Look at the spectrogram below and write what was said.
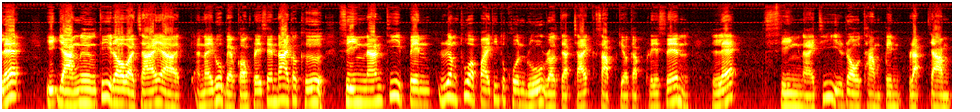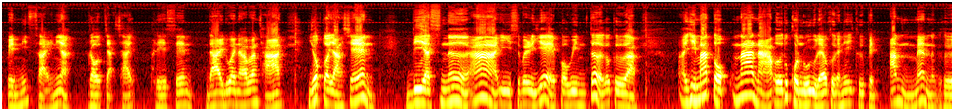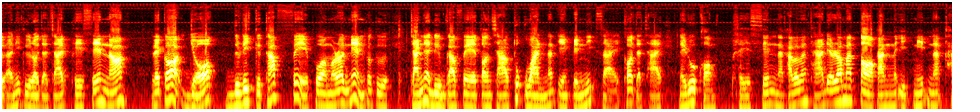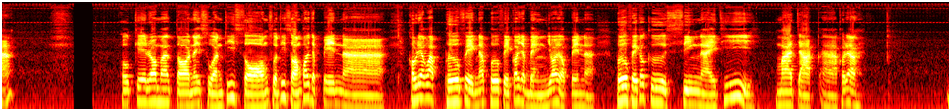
และอีกอย่างหนึ่งที่เราใช้ในรูปแบบของ present ได้ก็คือ สิ่งนั้นที่เป็นเรื่องทั่วไปที่ทุกคนรู้เราจะใช้ศัพท์เกี่ยวกับ present และสิ่งไหนที่เราทำเป็นประจำเป็นนิสัยเนี่ย เราจะใช้ present ได้ด้วยนะครับท่านขายกตัวอย่างเช่น dear snow ah is very y for winter ก็คือหิมะตกหน้าหนาวเออทุกคนรู้อยู่แล้วคืออันนี้คือเป็นอันแม่นคืออันนี้คือเราจะใช้ present เนาะแล้วก็ยกดริกคาเฟ่พวมารเนนก็คือ ฉันเนี่ยดื่มกาแฟตอนเช้าทุกวันนั่นเองเป็นนิสัยก็จะใช้ในรูปของ present นะครับเพื่อนๆขาเดี๋ยวเรามาต่อกันในอีกนิดนะคะโอเคเรามาต่อในส่วนที่ 2 ส่วนที่ 2 ก็จะเป็นอ่าเขาเรียกว่า perfect นะ perfect ก็จะแบ่งย่อยออกเป็นอะ perfect ก็คือสิ่งไหนที่มาจากอ่าเขาเรียก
